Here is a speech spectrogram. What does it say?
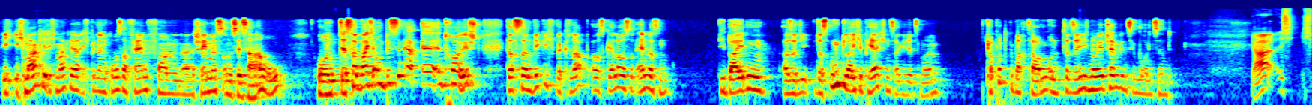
ich, ich mag ja, ich mag ja, ich bin ein großer Fan von äh, Seamus und Cesaro. Und deshalb war ich auch ein bisschen äh, enttäuscht, dass dann wirklich The Club aus Gallows und Anderson die beiden, also die, das ungleiche Pärchen, sage ich jetzt mal, kaputt gemacht haben und tatsächlich neue Champions geworden sind. ja, ich, ich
